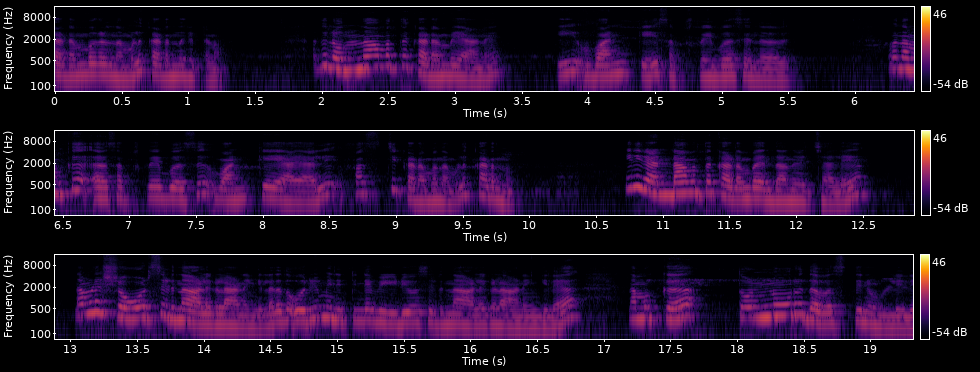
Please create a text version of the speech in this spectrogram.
കടമ്പകൾ നമ്മൾ കടന്നു കിട്ടണം. അതിലൊന്നാമത്തെ കടമ്പയാണ് ഈ വൺ കെ സബ്സ്ക്രൈബേഴ്സ് എന്നത്. അപ്പോൾ നമുക്ക് സബ്സ്ക്രൈബേഴ്സ് വൺ കെ ആയാൽ ഫസ്റ്റ് കടമ്പ നമ്മൾ കടന്നു. ഇനി രണ്ടാമത്തെ കടമ്പ എന്താണെന്ന് വെച്ചാൽ നമ്മൾ ഷോർട്സ് ഇടുന്ന ആളുകളാണെങ്കിൽ അതായത് ഒരു മിനിറ്റിന്റെ വീഡിയോസ് ഇടുന്ന ആളുകളാണെങ്കിൽ നമുക്ക് തൊണ്ണൂറ് ദിവസത്തിനുള്ളിൽ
